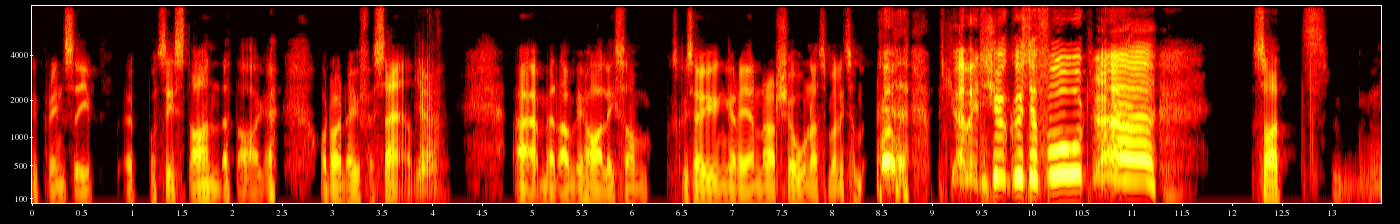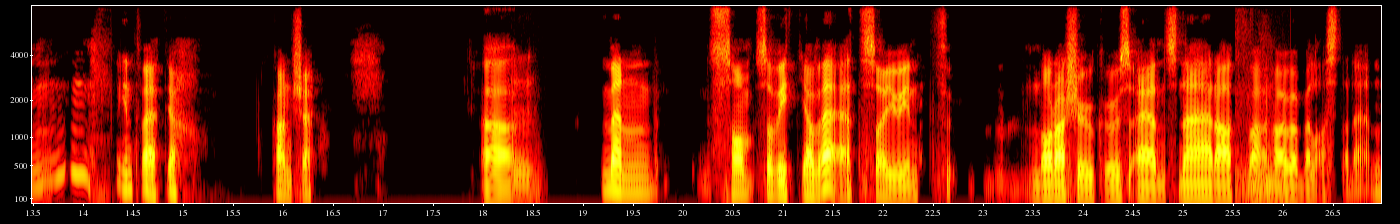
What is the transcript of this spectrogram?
i princip på sista andetaget och då är det ju för sent. Yeah. Äh, medan vi har liksom ska vi säga yngre generationer som är liksom ska vi till sjukhuset fort äh! så att mm, inte vet jag kanske uh, mm. men som, så vitt jag vet så är ju inte några sjukhus ens nära att vara överbelastade än.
